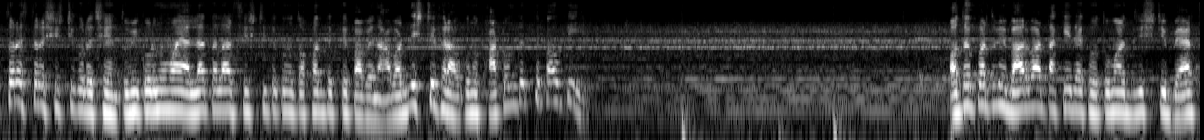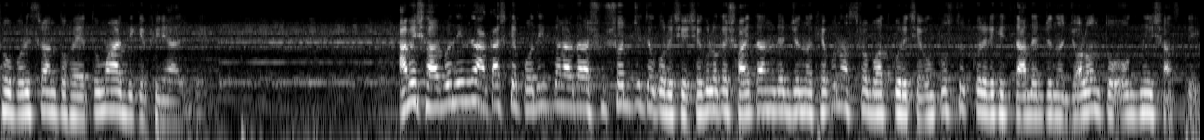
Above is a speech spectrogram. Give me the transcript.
স্তরে স্তরে সৃষ্টি করেছেন। তুমি করুণাময় আল্লাহ তালার সৃষ্টিতে কোনো তফাৎ দেখতে পাবে না। আবার দৃষ্টি ফেরাও, কোনো ফাটল দেখতে পাও কি? অতঃপর তুমি বারবার তাকিয়ে দেখো, তোমার দৃষ্টি ব্যর্থ পরিশ্রান্ত হয়ে তোমার দিকে ফিরে আসবে। আমি সর্বনিম্ন আকাশকে প্রদীপমালার দ্বারা সুসজ্জিত করেছি, সেগুলোকে শয়তানদের জন্য ক্ষেপণাস্ত্র বধ করেছি এবং প্রস্তুত করে রেখেছি তাদের জন্য জ্বলন্ত অগ্নির শাস্তি।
